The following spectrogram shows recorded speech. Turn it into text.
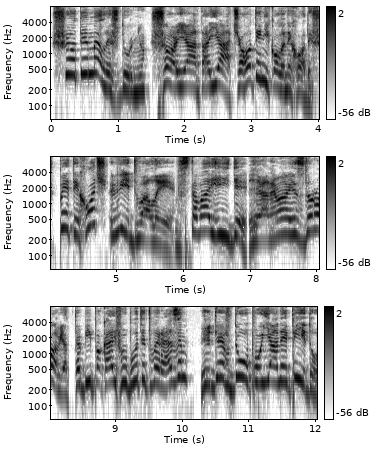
Що ти мелиш, дурню? Що я та я? Чого ти ніколи не ходиш? Пити хоч? Відвали. Вставай і йди. Я не маю здоров'я. Тобі по кайфу бути тверезим? Іди в дупу, я не піду.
